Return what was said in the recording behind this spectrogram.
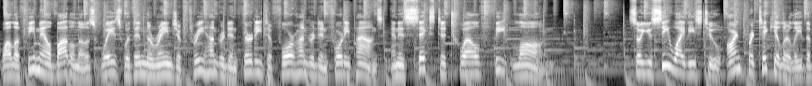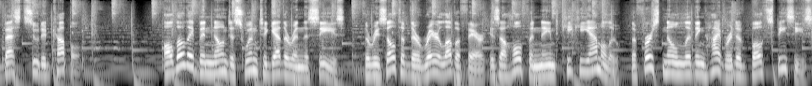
while a female bottlenose weighs within the range of 330 to 440 pounds and is 6 to 12 feet long. So you see why these two aren't particularly the best suited couple. Although they've been known to swim together in the seas, the result of their rare love affair is a wholphin named Kekaimalu, the first known living hybrid of both species.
